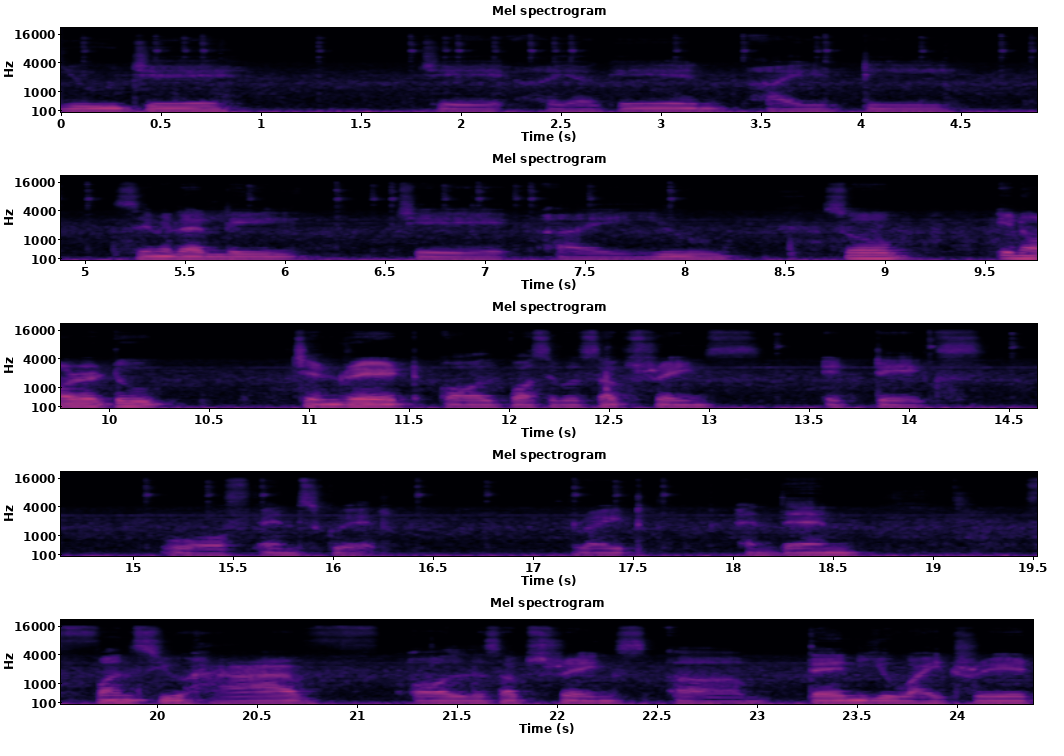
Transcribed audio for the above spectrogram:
u j i again i t similarly j i u. So in order to generate all possible substrings it takes o of n square right? And then once you have all the substrings um, then you iterate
